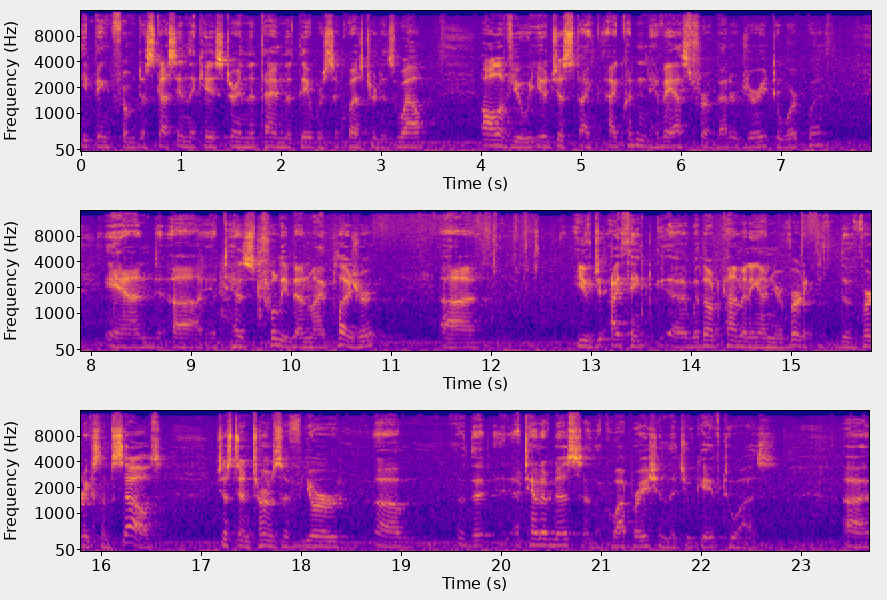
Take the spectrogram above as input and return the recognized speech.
Keeping from discussing the case during the time that they were sequestered as well. All of you, you just, I, I couldn't have asked for a better jury to work with. And uh, it has truly been my pleasure. Uh, you've, I think, uh, without commenting on your verdict, the verdicts themselves, just in terms of your um, the attentiveness and the cooperation that you gave to us, uh,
